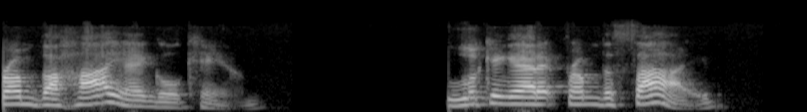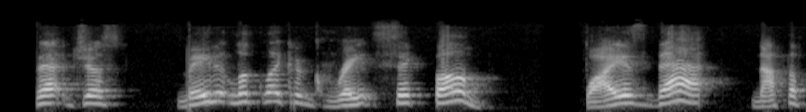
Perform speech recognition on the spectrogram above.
from the high angle cam, looking at it from the side, that just made it look like a great sick bum. Why is that not the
